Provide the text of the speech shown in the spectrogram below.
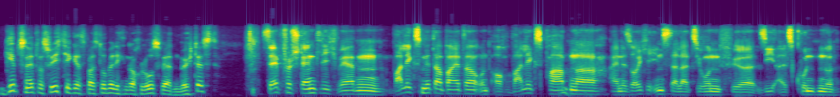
Gibt es noch etwas Wichtiges, was du unbedingt noch loswerden möchtest? Selbstverständlich werden Wallix-Mitarbeiter und auch Wallix-Partner eine solche Installation für Sie als Kunden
